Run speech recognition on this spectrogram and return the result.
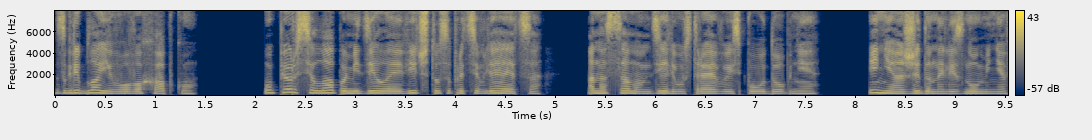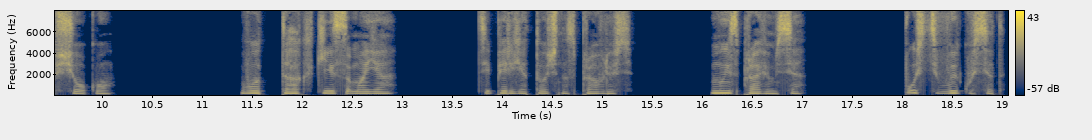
сгребла его в охапку. Уперся лапами, делая вид, что сопротивляется, а на самом деле устраиваясь поудобнее и неожиданно лизнул меня в щеку. Вот так, киса моя. Теперь я точно справлюсь. Мы справимся. Пусть выкусят.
